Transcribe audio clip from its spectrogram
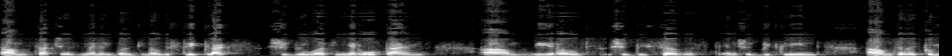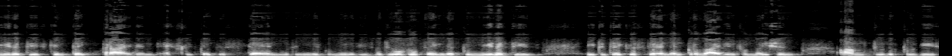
um, such as Manenberg. You know, the street lights should be working at all times um, the roads should be serviced and should be cleaned um, so that communities can take pride and actually take a stand within their communities. But we're also saying that communities need to take a stand and provide information um, to the police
